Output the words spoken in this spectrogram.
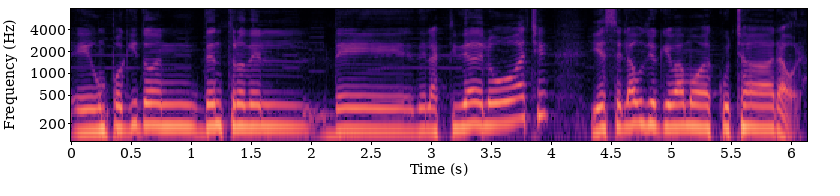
eh, un poquito en- dentro del- de, de la actividad del OOH y es el audio que vamos a escuchar ahora.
